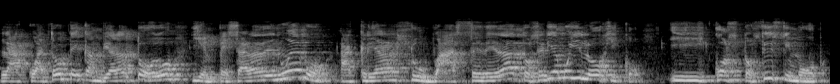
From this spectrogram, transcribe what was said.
la 4T cambiara todo y empezara de nuevo a crear su base de datos. Sería muy ilógico y costosísimo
